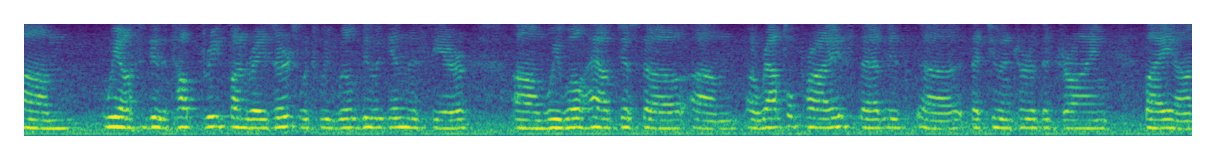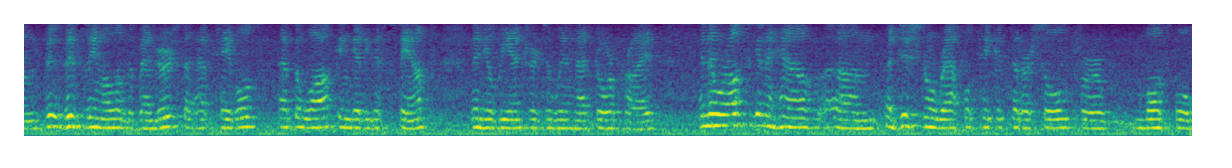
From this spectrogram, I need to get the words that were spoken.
Um, we also do the top three fundraisers, which we will do again this year. Um, we will have just a, um, a raffle prize that is uh, that you enter the drawing by um, vi- visiting all of the vendors that have tables at the walk and getting a stamp. Then you'll be entered to win that door prize. And then we're also going to have um, additional raffle tickets that are sold for multiple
